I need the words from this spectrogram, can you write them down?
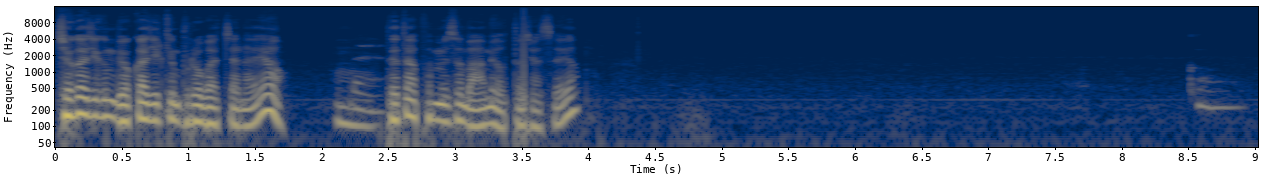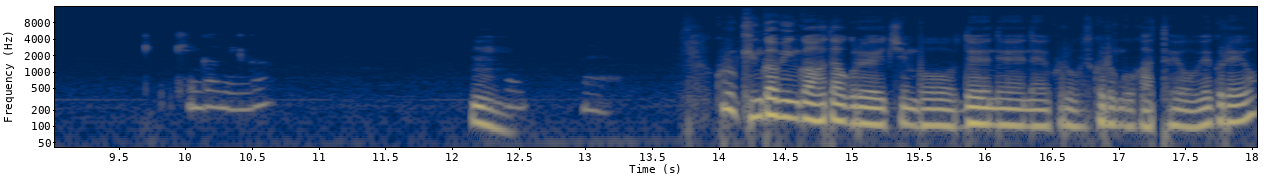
제가 지금 몇 가지 이렇게 물어봤잖아요. 어, 네. 대답하면서 마음이 어떠셨어요? 그, 긴가민가? 음. 어, 네. 그럼 긴가민가 하다 그래야지 뭐 네네네 그러, 그런 것 같아요. 왜 그래요?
